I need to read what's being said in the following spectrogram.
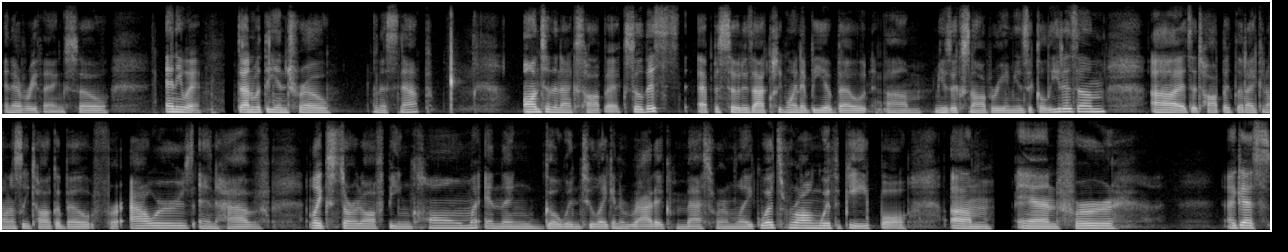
and everything. So, anyway, done with the intro. I'm gonna snap on to the next topic. So, this episode is actually going to be about um, music snobbery and music elitism. Uh, it's a topic that I can honestly talk about for hours and have like start off being calm and then go into like an erratic mess where I'm like, what's wrong with people? Um, and for, I guess,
